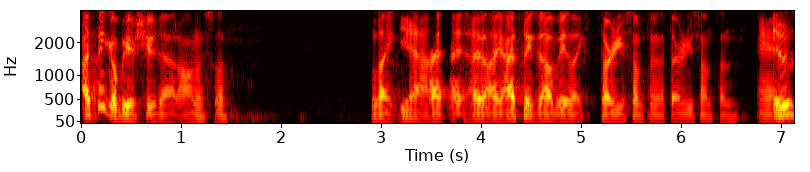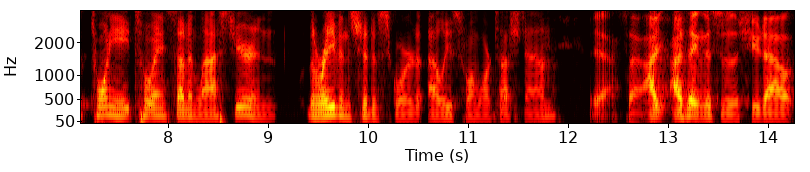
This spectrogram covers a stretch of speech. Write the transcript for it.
I think it'll be a shootout, honestly. Like, yeah, I, I, I think that'll be like 30 something to 30 something. And it was 28 27 last year, and the Ravens should have scored at least one more touchdown. Yeah, so I, I think this is a shootout.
